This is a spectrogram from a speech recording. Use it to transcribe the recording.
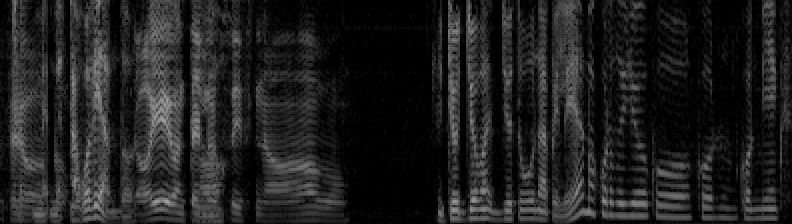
O sea, Pero, me, me está hueveando. Oye, con Taylor No. Swift, no. Yo, yo, yo tuve una pelea, me acuerdo yo, con, con, con mi ex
